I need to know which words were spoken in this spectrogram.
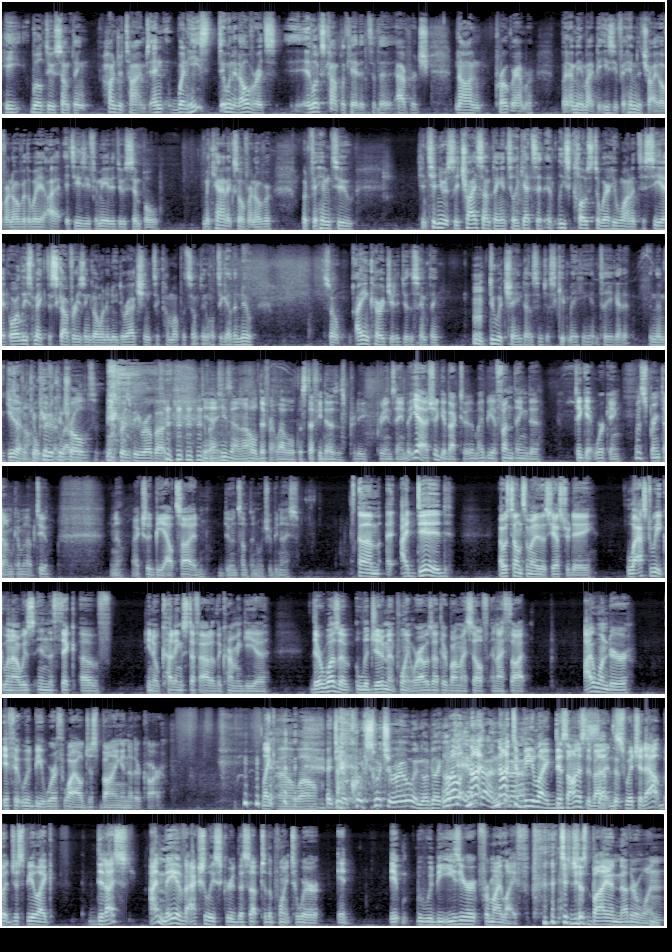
He will do something hundred times, and when he's doing it over, it's it looks complicated to the average non-programmer. But I mean, it might be easy for him to try over and over the way I, it's easy for me to do simple mechanics over and over. But for him to continuously try something until he gets it at least close to where he wanted to see it, or at least make discoveries and go in a new direction to come up with something altogether new. So I encourage you to do the same thing. Hmm. Do what Shane does and just keep making it until you get it. And then He's on a computer controlled frisbee robot. yeah, he's on a whole different level. The stuff he does is pretty pretty insane. But yeah, I should get back to it. It might be a fun thing to to get working. With springtime coming up too, you know, actually be outside doing something, which would be nice. Um, I, I did. I was telling somebody this yesterday. Last week, when I was in the thick of, you know, cutting stuff out of the Karmann Ghia, there was a legitimate point where I was out there by myself, and I thought, I wonder if it would be worthwhile just buying another car. like, Oh well. and do a quick switcheroo and I'll be like, okay, well, I'm not done. not to Ta-da. be like dishonest about it and Deceptive. switch it out, but just be like, did I? I may have actually screwed this up to the point to where it it would be easier for my life to just buy another one hmm.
